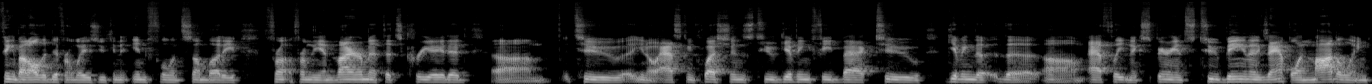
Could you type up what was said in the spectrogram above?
Think about all the different ways you can influence somebody from from the environment that's created um, to you know asking questions, to giving feedback, to giving the the um, athlete an experience, to being an example and modeling.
